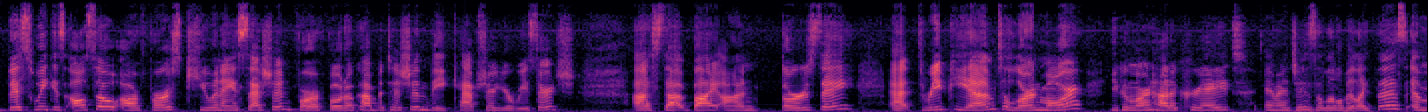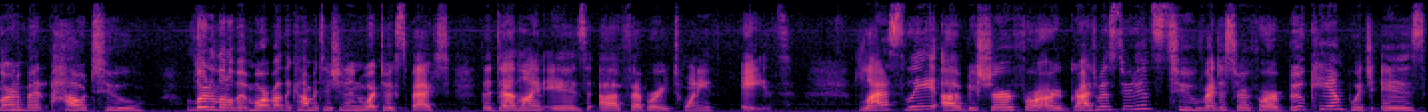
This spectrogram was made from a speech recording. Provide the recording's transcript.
This week is also our first Q&A session for our photo competition, the Capture Your Research. Uh, stop by on Thursday at 3 p.m. to learn more. You can learn how to create images a little bit like this and learn a bit how to learn a little bit more about the competition and what to expect. The deadline is uh, February 28th. Lastly, uh, be sure for our graduate students to register for our boot camp, which is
